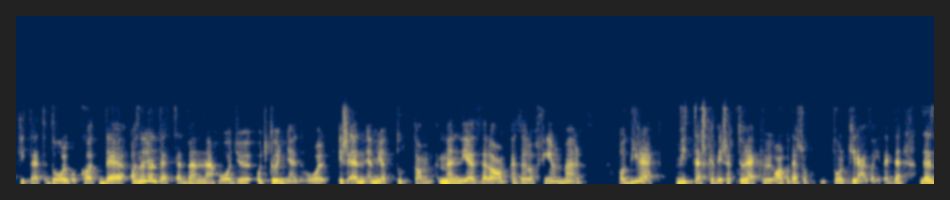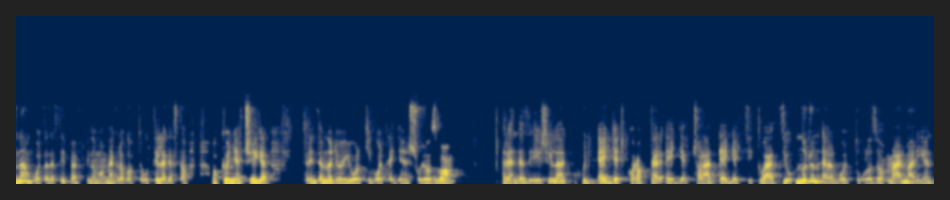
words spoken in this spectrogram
kitett dolgokat, de az nagyon tetszett benne, hogy, hogy könnyed volt, és emiatt tudtam menni ezzel a, ezzel a filmmel. A direkt vicceskedések, törekvő alkotásoktól kiráz a hideg, de, de ez nem volt, az ez szépen finoman megragadta úgy tényleg ezt a, a könnyedséget. Szerintem nagyon jól ki volt egyensúlyozva rendezésileg, hogy egy-egy karakter, egy-egy család, egy-egy szituáció nagyon el volt túlozva, már-már ilyen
